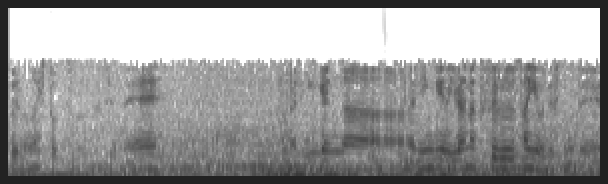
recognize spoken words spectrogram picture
というのが一つですよね。人間が、人間をいらなくする作業ですので、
